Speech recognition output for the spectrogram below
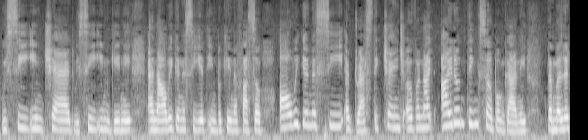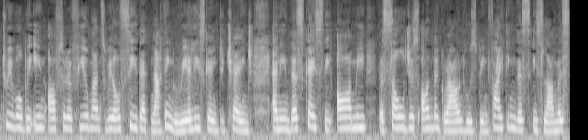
We see in Chad, we see in Guinea, and now we're going to see it in Burkina Faso. Are we going to see a drastic change overnight? I don't think so, Bongani. The military will be in after a few months. We'll see that nothing really is going to change. And in this case, the army, the soldiers on the ground who's been fighting this Islamist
